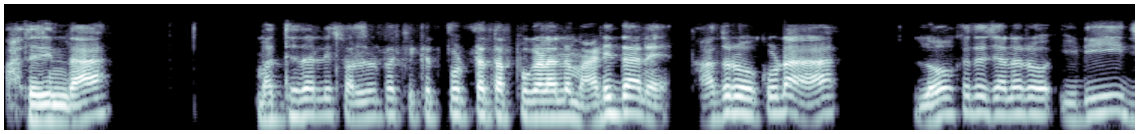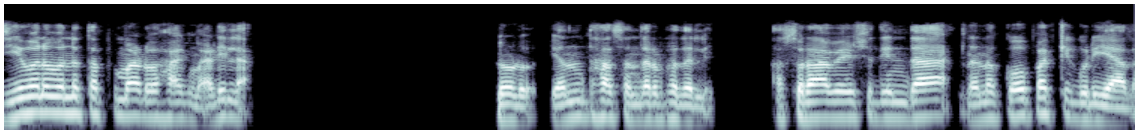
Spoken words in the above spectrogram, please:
ಅದರಿಂದ ಮಧ್ಯದಲ್ಲಿ ಸ್ವಲ್ಪ ಚಿಕ್ಕ ಪುಟ್ಟ ತಪ್ಪುಗಳನ್ನು ಮಾಡಿದ್ದಾನೆ. ಆದರೂ ಕೂಡ ಲೋಕದ ಜನರು ಇಡೀ ಜೀವನವನ್ನು ತಪ್ಪು ಮಾಡುವ ಹಾಗೆ ಮಾಡಿಲ್ಲ. ನೋಡು, ಎಂತಹ ಸಂದರ್ಭದಲ್ಲಿ ಅಸುರಾವೇಶದಿಂದ ನನ್ನ ಕೋಪಕ್ಕೆ ಗುರಿಯಾದ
